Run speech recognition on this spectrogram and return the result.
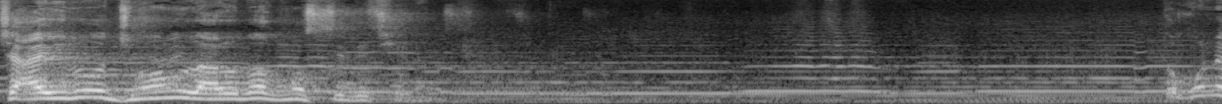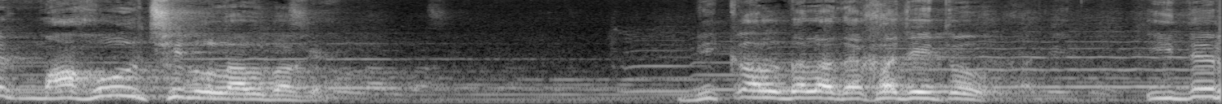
চাইরো জন লালবাগ মসজিদে ছিলেন। তখন এক মাহল ছিল লালবাগে। বিকাল বেলা দেখা যেত, ঈদের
